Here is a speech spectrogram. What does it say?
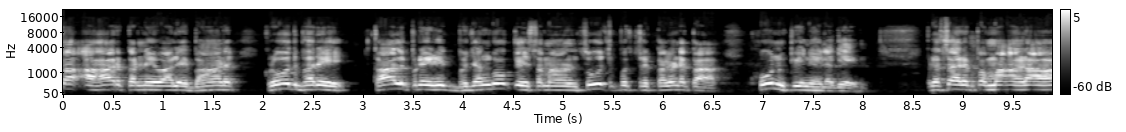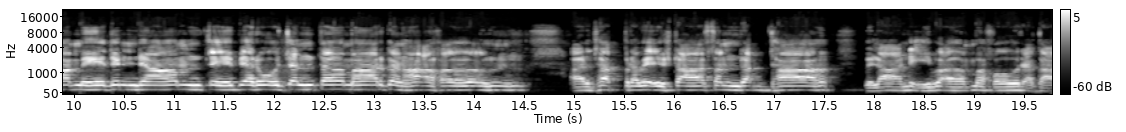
का आहार करने वाले बाण, क्रोध भरे काल प्रेरित भुजंगों के समान सूत पुत्र कर्ण का खून पीने लगे। प्रसर्पमाणा मेदिन्याम ते व्यरोचंत मार्गणा। अर्ध प्रवेशा संरब्धा विलानी महोरगा।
